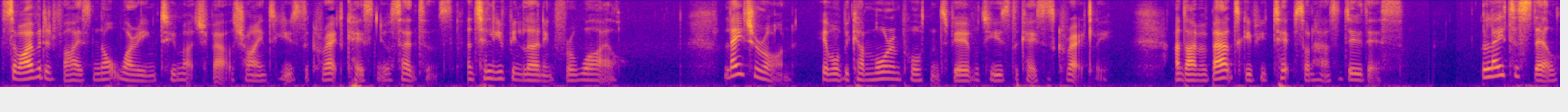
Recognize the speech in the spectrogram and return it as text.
So I would advise not worrying too much about trying to use the correct case in your sentence until you've been learning for a while. Later on, it will become more important to be able to use the cases correctly, and I'm about to give you tips on how to do this. Later still,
